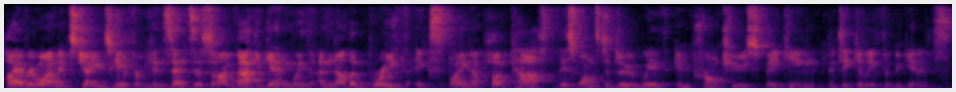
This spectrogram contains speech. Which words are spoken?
Hi everyone, it's James here from Consensus, and I'm back again with another Brief Explainer podcast. This one's to do with impromptu speaking, particularly for beginners.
